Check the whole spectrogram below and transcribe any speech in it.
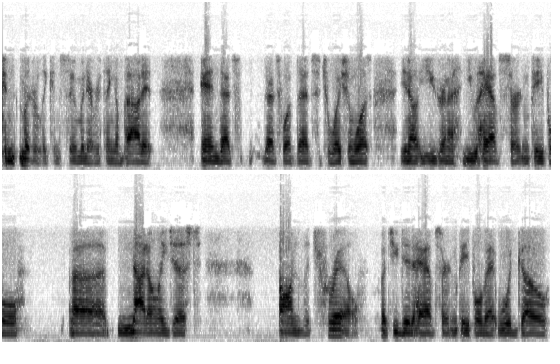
con- literally consuming everything about it. And that's that's what that situation was. You know you're gonna you have certain people uh not only just on the trail, but you did have certain people that would go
